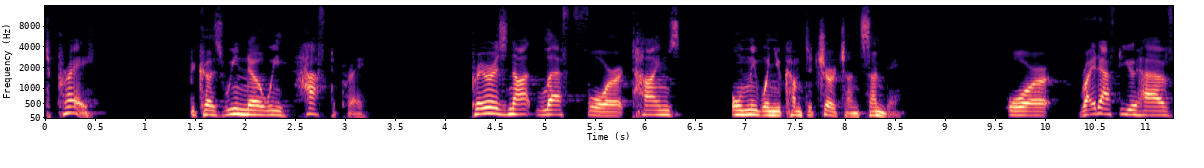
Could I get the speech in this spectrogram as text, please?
to pray because we know we have to pray. Prayer is not left for times only when you come to church on Sunday or right after you have,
